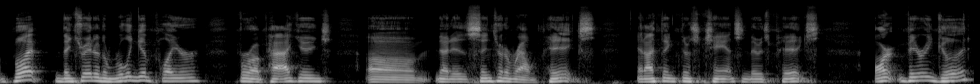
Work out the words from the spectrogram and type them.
but they traded a really good player for a package um, that is centered around picks. And I think there's a chance that those picks aren't very good.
